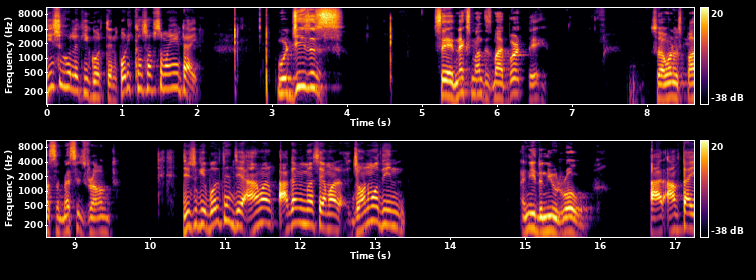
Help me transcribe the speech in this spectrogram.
যিশু হলে কি করতেন পরীক্ষা সবসময় এটাই Would Jesus say, next month is my birthday, so I want to pass a message round. যিশু কি বলতেন যে আমার আগামী মাসে আমার জন্মদিন I need a new robe. আর তাই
